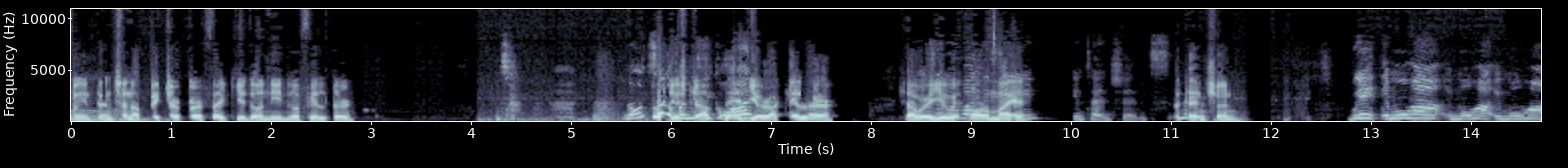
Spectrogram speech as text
So, intention of picture perfect, you don't need no filter. No, So unsa just drop dead, you're a killer. Shower you with all my intentions. attention. Wait, imuha, imuha, imuha.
